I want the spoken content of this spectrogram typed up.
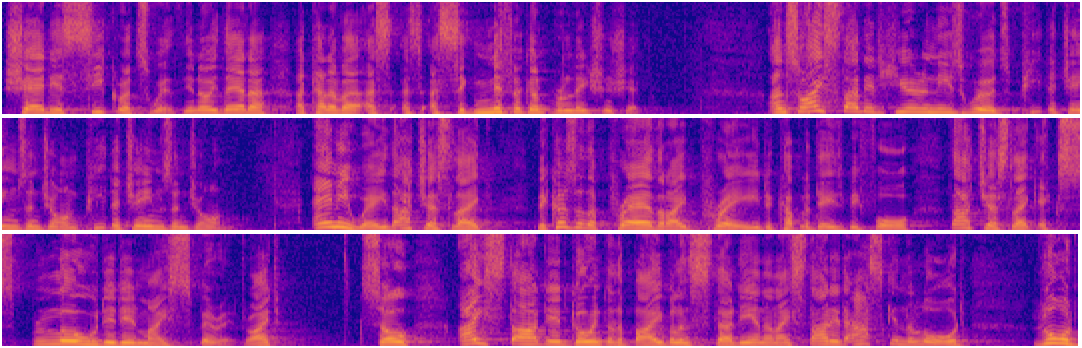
shared his secrets with. You know, they had a, a kind of a, a, a significant relationship. And so I started hearing these words Peter, James, and John, Peter, James, and John. Anyway, that just like, because of the prayer that I prayed a couple of days before, that just like exploded in my spirit, right? So I started going to the Bible and studying, and I started asking the Lord, Lord,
